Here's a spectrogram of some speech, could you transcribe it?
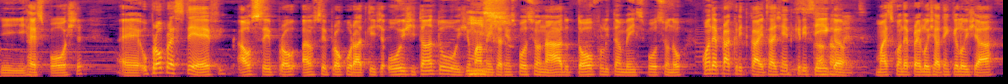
de resposta. É, o próprio STF, ao ser, pro- ao ser procurado, que hoje tanto Gilmar já tem se posicionado, Toffoli também se posicionou. Quando é pra criticar eles, a gente critica, Exatamente. mas quando é pra elogiar, tem que elogiar.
